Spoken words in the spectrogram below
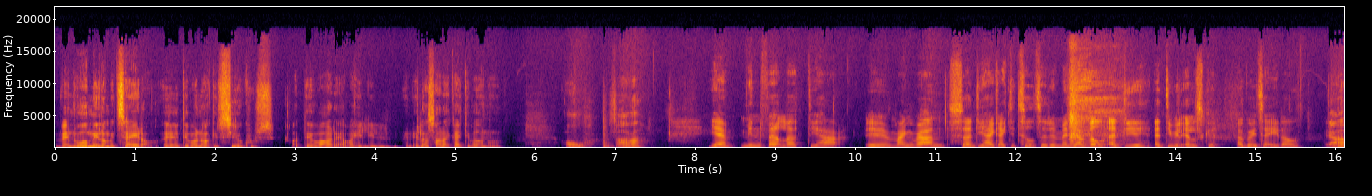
hvad noget minder om et teater, øh, det var nok et cirkus, og det var, da jeg var helt lille. Men ellers har der ikke rigtig været noget. Og Sara? Ja, mine forældre, de har øh, mange børn, så de har ikke rigtig tid til det, men jeg ved, at de, at de vil elske at gå i teateret. Ja.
